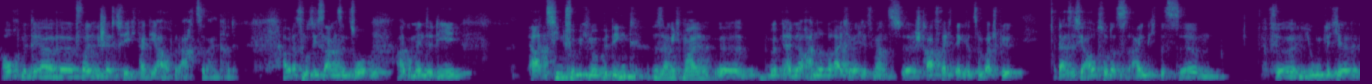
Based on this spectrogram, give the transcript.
auch mit der äh, vollen Geschäftsfähigkeit, die ja auch mit 18 eintritt. Aber das muss ich sagen, sind so Argumente, die ja, ziehen für mich nur bedingt, sage ich mal. Äh, wir haben ja auch andere Bereiche, wenn ich jetzt mal ans äh, Strafrecht denke zum Beispiel. Da ist es ja auch so, dass eigentlich bis ähm, für Jugendliche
